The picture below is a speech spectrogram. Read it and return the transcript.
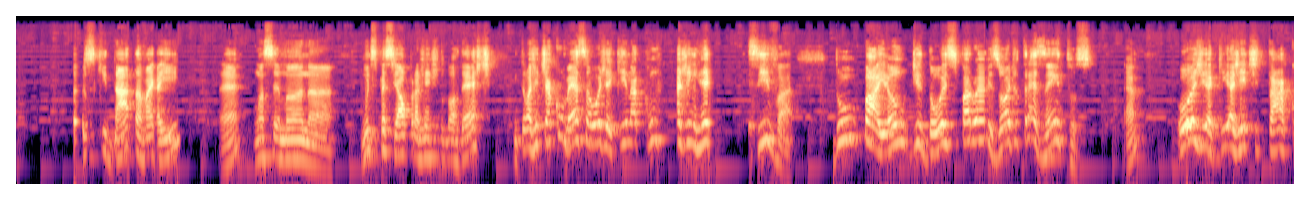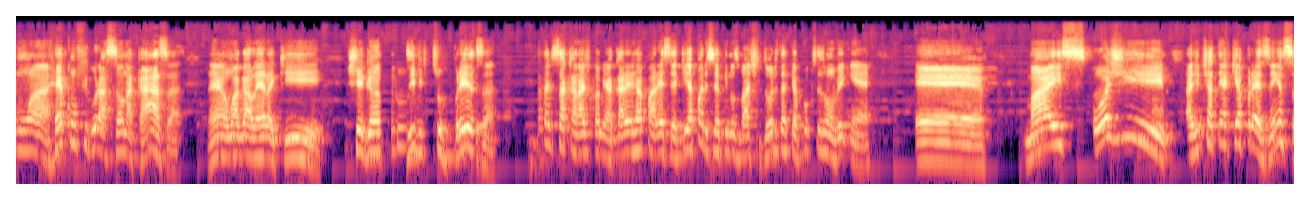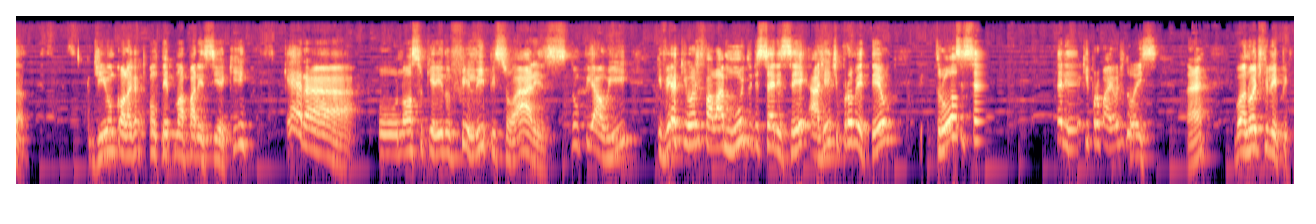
que data vai cair, né? Uma semana muito especial para a gente do Nordeste. Então a gente já começa hoje aqui na contagem regressiva do Baião de 2 para o episódio 300. Né? Hoje aqui a gente está com uma reconfiguração na casa, né? Uma galera aqui chegando, inclusive de surpresa. Tá de sacanagem com a minha cara, ele já aparece aqui, apareceu aqui nos bastidores, daqui a pouco vocês vão ver quem é. é... Mas hoje a gente já tem aqui a presença de um colega que há um tempo não aparecia aqui, que era o nosso querido Felipe Soares, do Piauí, que veio aqui hoje falar muito de Série C. A gente prometeu trouxe série aqui pro Baião de 2, né? Boa noite, Felipe.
